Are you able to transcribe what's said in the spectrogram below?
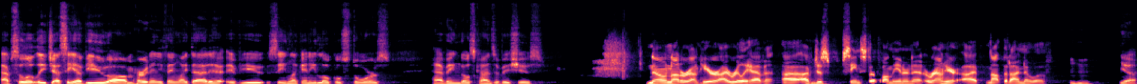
absolutely. Jesse, have you um, heard anything like that? Have you seen like any local stores having those kinds of issues? No, not around here. I really haven't. Uh, I've mm-hmm. just seen stuff on the internet around here. I not that I know of. Mm-hmm. Yeah,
